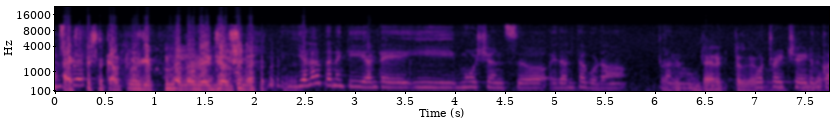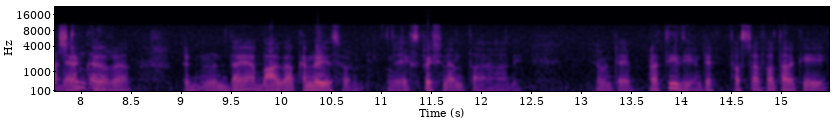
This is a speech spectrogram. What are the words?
ఎక్స్ప్రెషన్ కరెక్ట్గా చెప్తుందో వెయిట్ చేస్తున్నాను ఎలా తనకి అంటే ఈ ఇమోషన్స్ ఇదంతా కూడా డైరెక్టర్ పోర్ట్రేట్ చేయడం కష్టం కదా. డైరెక్టర్ దయ బాగా కన్వే చేసేవాడు. ఎక్స్ప్రెషన్ ఎంత అది. ఏమంటే ప్రతిదీ అంటే ఫస్ట్ ఆఫ్ ఆల్ తనకి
